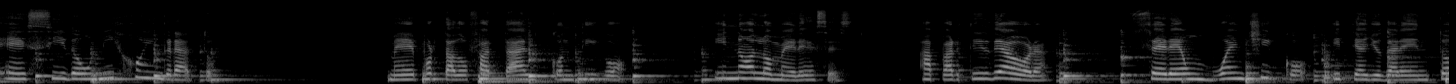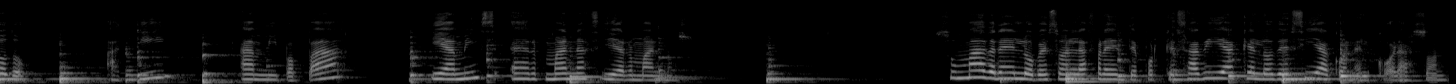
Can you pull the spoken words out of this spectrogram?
he sido un hijo ingrato. Me he portado fatal contigo y no lo mereces. A partir de ahora, Seré un buen chico y te ayudaré en todo. A ti, a mi papá y a mis hermanas y hermanos. Su madre lo besó en la frente porque sabía que lo decía con el corazón.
